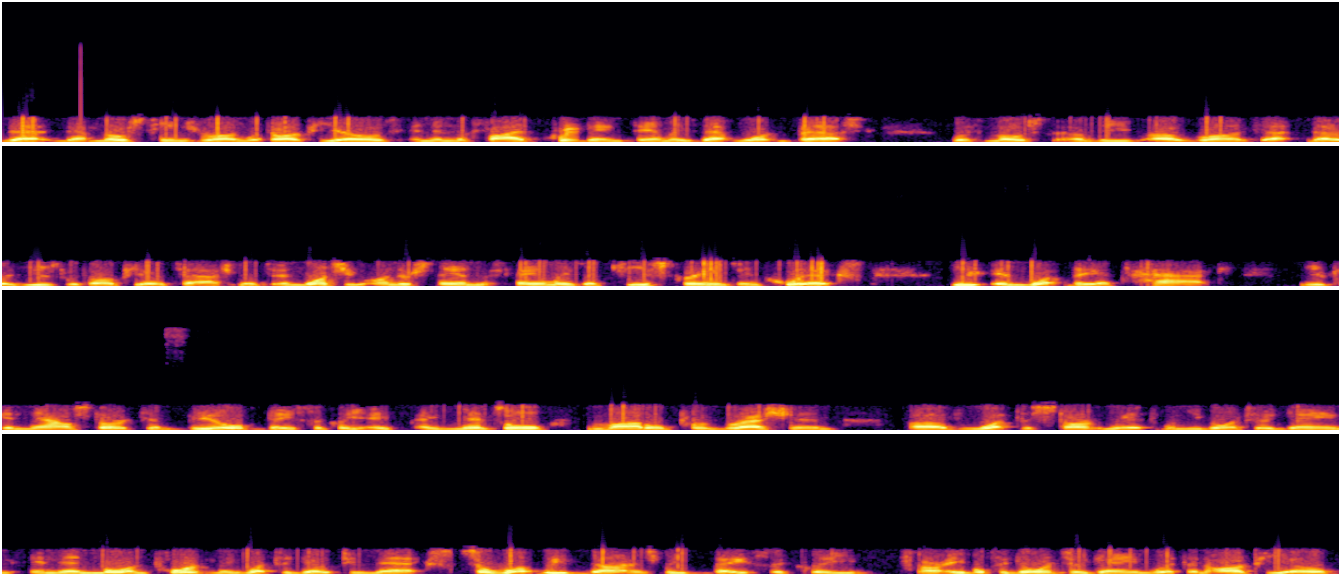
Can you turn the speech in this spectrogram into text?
that, that most teams run with RPOs, and then the five quick game families that work best with most of the uh, runs that, that are used with RPO attachments. And once you understand the families of key screens and quicks you, and what they attack, you can now start to build basically a, a mental model progression of what to start with when you go into a game, and then more importantly, what to go to next. So what we've done is we basically are able to go into a game with an RPO.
